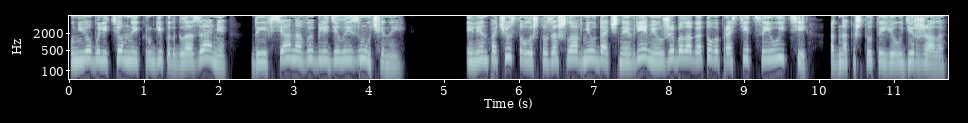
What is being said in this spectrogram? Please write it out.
У нее были темные круги под глазами, да и вся она выглядела измученной. Элен почувствовала, что зашла в неудачное время и уже была готова проститься и уйти, однако что-то ее удержало.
